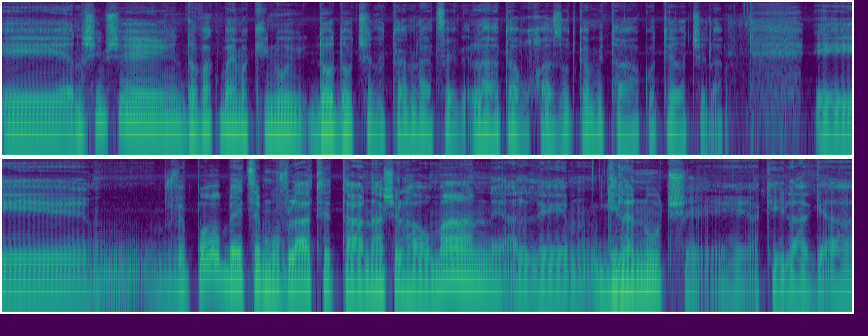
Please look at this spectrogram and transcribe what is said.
אה, אנשים שדבק בהם הכינוי דודות, שנתן להצג, לתערוכה הזאת גם את הכותרת שלה. ופה בעצם מובלעת טענה של האומן על גילנות שהקהילה הגאה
